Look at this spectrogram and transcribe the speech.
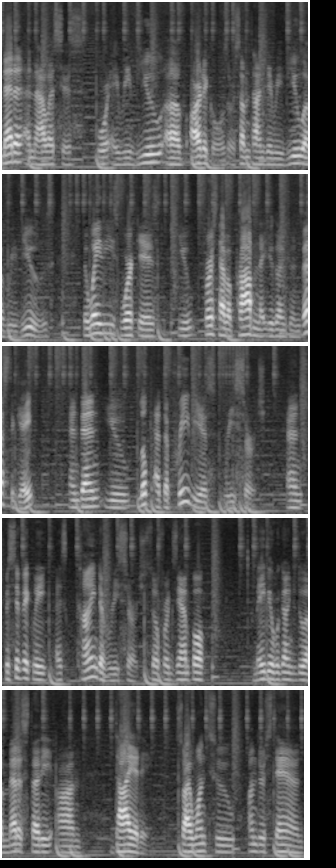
meta-analysis or a review of articles or sometimes a review of reviews, the way these work is you first have a problem that you're going to investigate and then you look at the previous research and specifically as kind of research. So for example, maybe we're going to do a meta-study on dieting. So I want to understand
